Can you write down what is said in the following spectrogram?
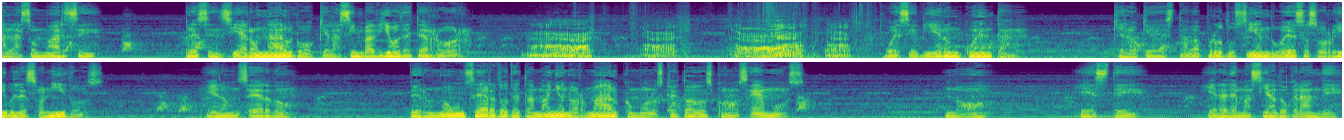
Al asomarse, presenciaron algo que las invadió de terror. Pues se dieron cuenta que lo que estaba produciendo esos horribles sonidos era un cerdo. Pero no un cerdo de tamaño normal como los que todos conocemos. No, este era demasiado grande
